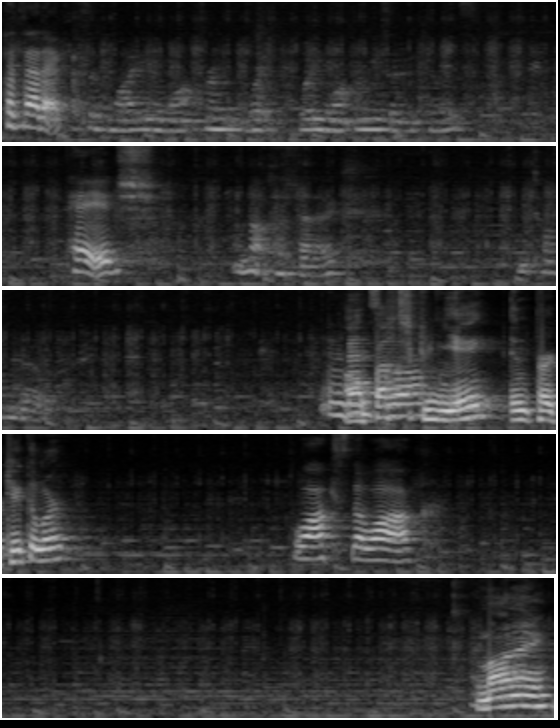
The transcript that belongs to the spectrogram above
Pathetic. I said, why do you want from, what, what do you want from me? He said, because. Paige. I'm not pathetic. What are you talking about? En Invincible. particulier, in particular. Walks the walk. Money.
